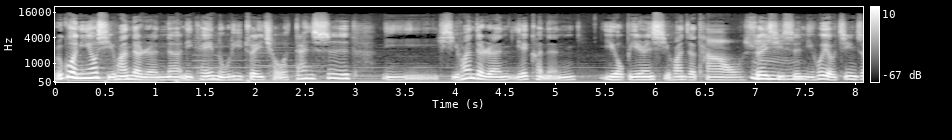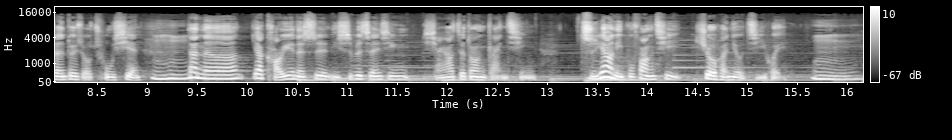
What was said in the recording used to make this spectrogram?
如果你有喜欢的人呢，你可以努力追求，但是你喜欢的人也可能有别人喜欢着他哦，所以其实你会有竞争对手出现。嗯但呢，要考验的是你是不是真心想要这段感情。只要你不放弃，就很有机会。嗯。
